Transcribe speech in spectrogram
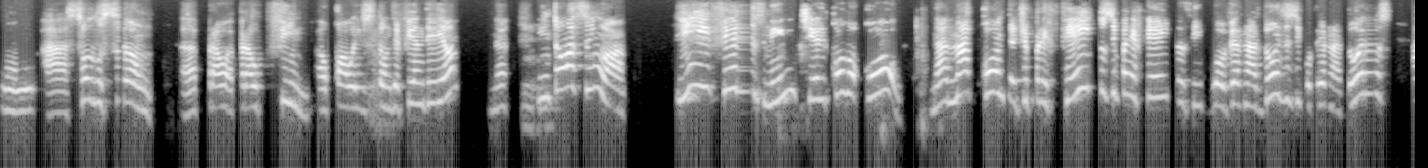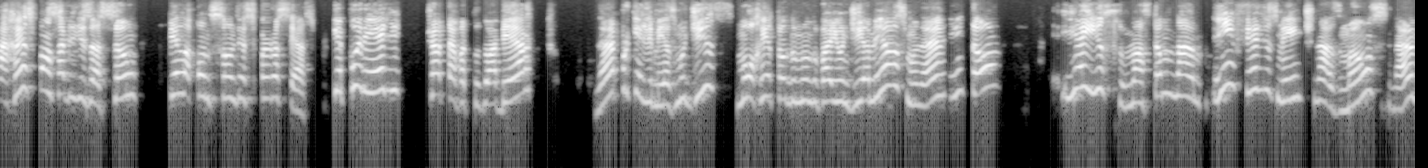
o a solução uh, para o fim ao qual eles estão defendendo, né? Uhum. Então, assim, ó, infelizmente, ele colocou na, na, conta de prefeitos e prefeitas e governadores e governadoras a responsabilização pela condução desse processo, porque por ele já estava tudo aberto, né? Porque ele mesmo diz, morrer todo mundo vai um dia mesmo, né? Então, e é isso, nós estamos, na, infelizmente, nas mãos né,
